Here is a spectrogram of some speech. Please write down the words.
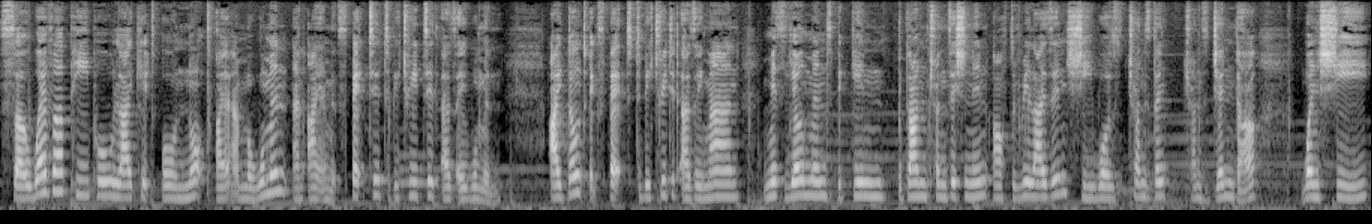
So, whether people like it or not, I am a woman and I am expected to be treated as a woman. I don't expect to be treated as a man. Miss Yeomans begin began transitioning after realizing she was transgender when she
